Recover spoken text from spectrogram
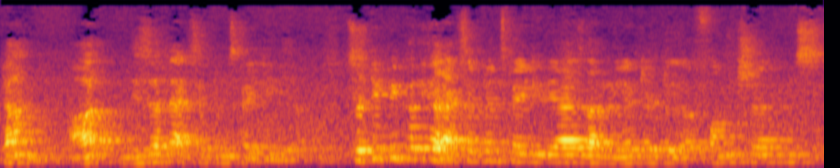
done. Or these are the acceptance criteria. So typically your acceptance criteria are related to your functions,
